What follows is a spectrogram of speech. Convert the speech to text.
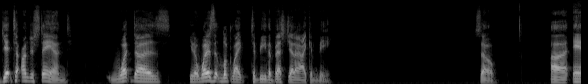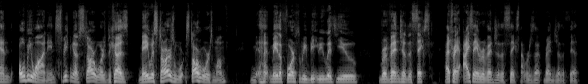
get to understand what does you know what does it look like to be the best Jedi I can be. So, uh, and Obi Wan. And speaking of Star Wars, because May was Stars Star Wars month. May the fourth we be be with you. Revenge of the Sixth. That's right. I say Revenge of the Sixth, not Revenge of the Fifth.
